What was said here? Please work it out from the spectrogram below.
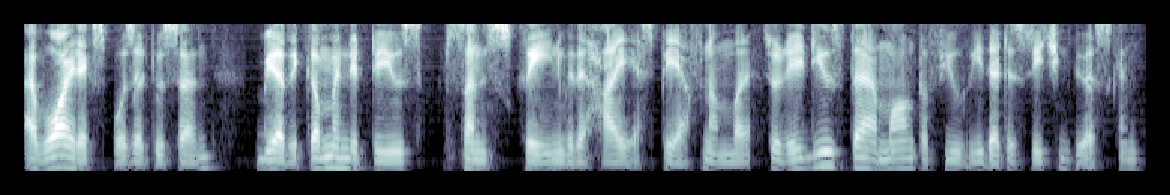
avoid exposure to sun. We are recommended to use sunscreen with a high SPF number to reduce the amount of UV that is reaching to your skin.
